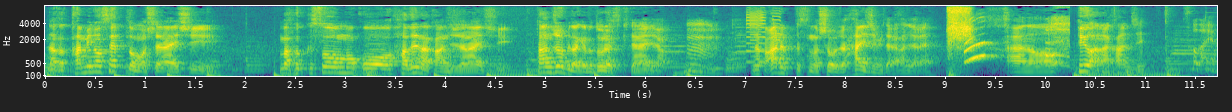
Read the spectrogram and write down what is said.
うなんか髪のセットもしてないしまあ服装もこう派手な感じじゃないし誕生日だけどドレス着てないじゃん。んうん。なんかアルプスの少女ハイジみたいな感じじゃない？あのピュアな感じ？そうだよ。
